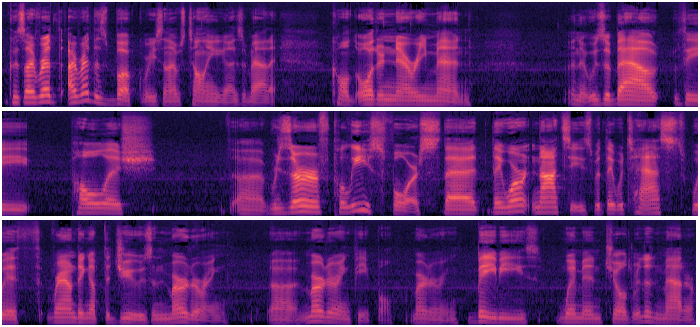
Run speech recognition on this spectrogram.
because I read I read this book recently. I was telling you guys about it, called Ordinary Men, and it was about the Polish uh, reserve police force that they weren't Nazis, but they were tasked with rounding up the Jews and murdering uh, murdering people, murdering babies, women, children. It doesn't matter.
